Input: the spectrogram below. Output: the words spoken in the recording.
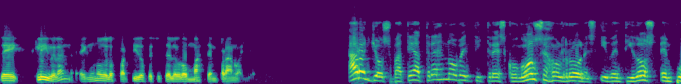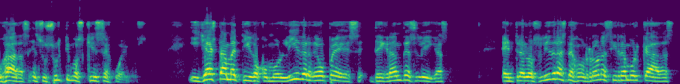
de Cleveland en uno de los partidos que se celebró más temprano ayer. Aaron Josh batea 3.93 con 11 jonrones y 22 empujadas en sus últimos 15 juegos. Y ya está metido como líder de OPS de grandes ligas entre los líderes de jonrones y remolcadas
